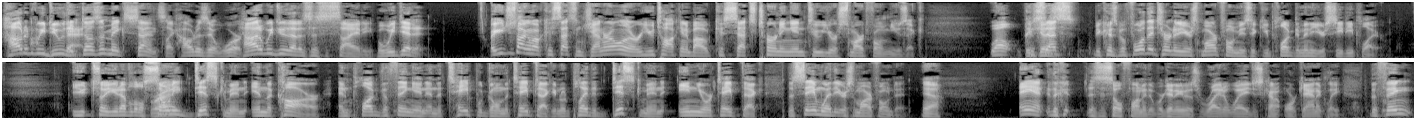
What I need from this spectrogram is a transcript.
How did we do that? It doesn't make sense. Like, how does it work? How did we do that as a society? Well, we did it. Are you just talking about cassettes in general, or are you talking about cassettes turning into your smartphone music? Well, Because- because because before they turned into your smartphone music, you plugged them into your CD player. You, so you'd have a little Sony Right. Discman in the car and plug the thing in, and the tape would go on the tape deck and would play the Discman in your tape deck the same way that your smartphone did. Yeah. And this is so funny that we're getting this right away, just kind of organically. The thing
